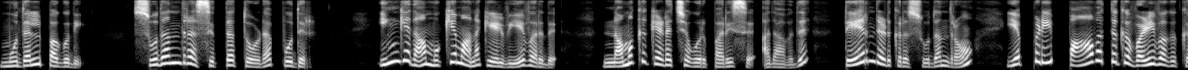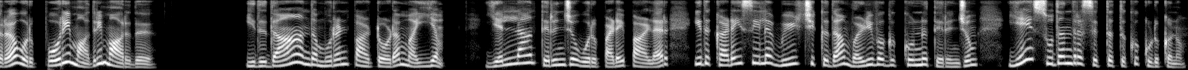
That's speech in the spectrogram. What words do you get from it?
முதல் பகுதி சுதந்திர சித்தத்தோட புதிர். இங்கேதான் முக்கியமான கேள்வியே வருது. நமக்கு கிடைச்ச ஒரு பரிசு அதாவது தேர்ந்தெடுக்கிற சுதந்திரம் எப்படி பாவத்துக்கு வழிவகுக்கிற ஒரு பொறி மாதிரி மாறுது? இதுதான் அந்த முரண்பாட்டோட மையம். எல்லாம் தெரிஞ்ச ஒரு படைப்பாளர் இது கடைசியில வீழ்ச்சிக்கு தான் வழிவகுக்கும்னு தெரிஞ்சும் ஏன் சுதந்திர சித்தத்துக்கு கொடுக்கணும்?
